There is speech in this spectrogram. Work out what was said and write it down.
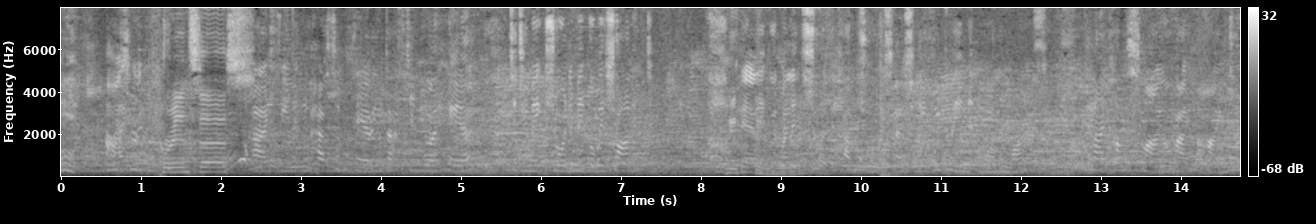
Oh, princess. I see that you have some fairy dust in your hair. Did you sure to make a wish on it? Oh, very good. Well, it's sure to come true, especially if you dream it more than once. Can I come smile right behind you?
